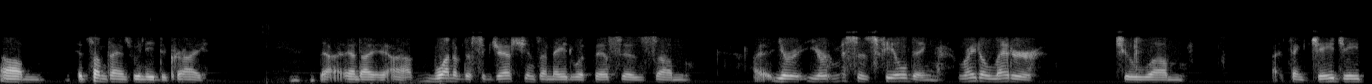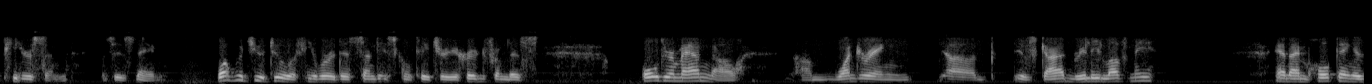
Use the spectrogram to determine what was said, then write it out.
um, and sometimes we need to cry. Uh, and I, uh, one of the suggestions I made with this is, um, uh, your your Mrs. Fielding, write a letter to, um, I think J.J. Peterson was his name. What would you do if you were this Sunday school teacher? You heard from this older man now, um, wondering uh, does God really love me? And I'm hoping as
